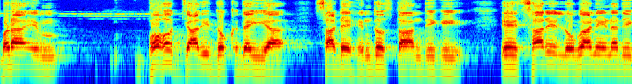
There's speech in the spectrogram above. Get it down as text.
ਬੜਾ ਇਹ ਬਹੁਤ ਜ਼ਿਆਦਾ ਦੁੱਖਦਾਈ ਆ ਸਾਡੇ ਹਿੰਦੁਸਤਾਨ ਦੀ ਕਿ ਇਹ ਸਾਰੇ ਲੋਕਾਂ ਨੇ ਇਹਨਾਂ ਦੀ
